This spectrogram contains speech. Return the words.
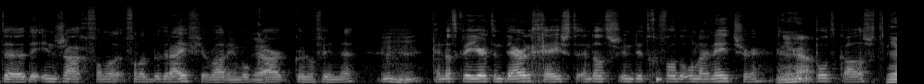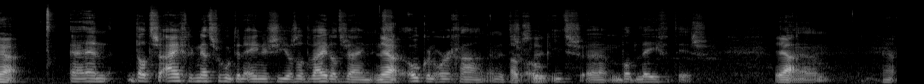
de, de inzage van, van het bedrijfje waarin we Ja. elkaar kunnen vinden. Mhm. En dat creëert een derde geest en dat is in dit geval de online nature en Ja. de podcast. Ja, En dat is eigenlijk net zo goed een energie als dat wij dat zijn. Het Ja. is ook een orgaan en het Absoluut. is ook iets eh, wat levend is. ja. Ehm, Ja.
